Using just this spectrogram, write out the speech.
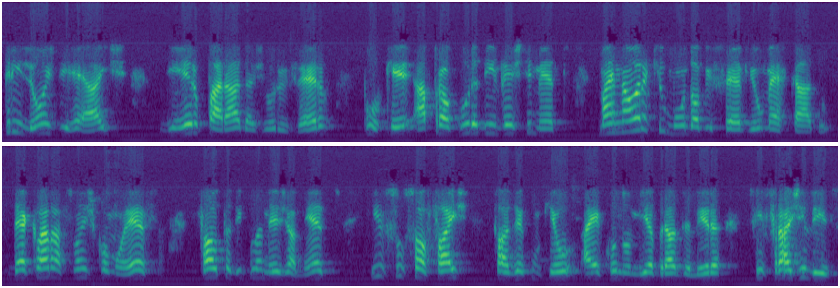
trilhões de reais, dinheiro parado a juros zero, porque a procura de investimento. Mas na hora que o mundo observe o mercado, declarações como essa, falta de planejamento, isso só faz fazer com que a economia brasileira se fragilize.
